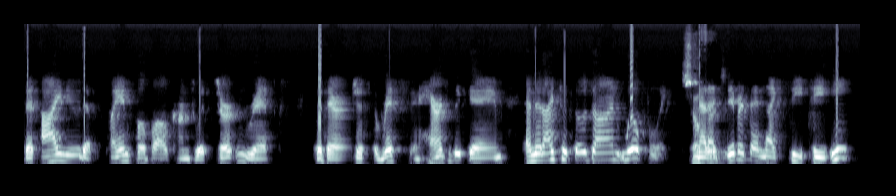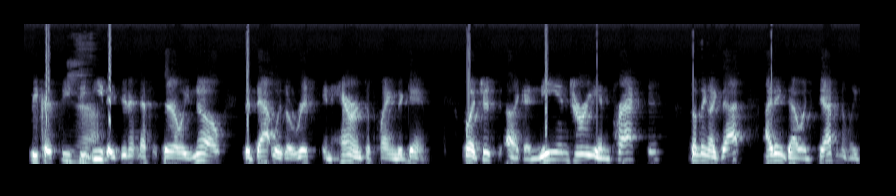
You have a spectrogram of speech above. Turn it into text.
that I knew that playing football comes with certain risks, that there are just the risks inherent to the game, and that I took those on willfully. So now that's different than like CTE because CTE yeah. they didn't necessarily know that that was a risk inherent to playing the game. But just like a knee injury in practice, something like that, I think that would definitely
